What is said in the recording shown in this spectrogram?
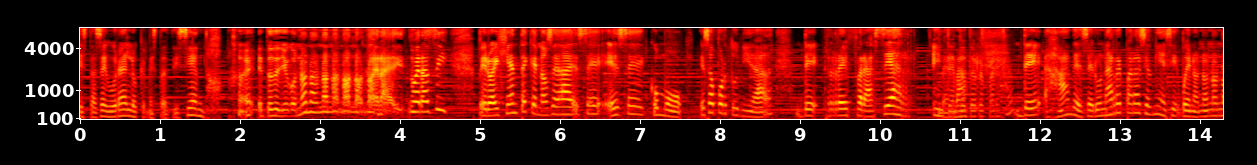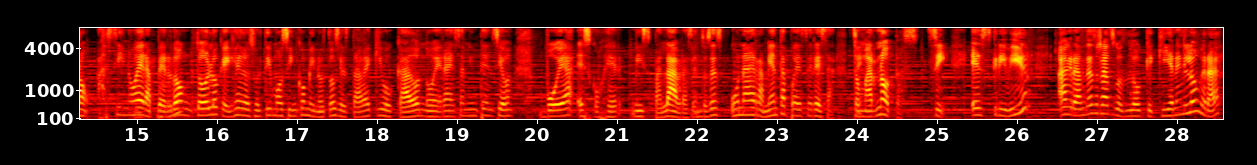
¿estás segura de lo que me estás diciendo? Entonces yo digo, no, no, no, no, no, no, no era, no era así. Pero hay gente que no se da ese, ese, como, esa oportunidad de refrasear Intentos de reparación. De, ajá, de hacer una reparación y decir, bueno, no, no, no, así no era, perdón, todo lo que dije en los últimos cinco minutos estaba equivocado, no era esa mi intención, voy a escoger mis palabras. Entonces, una herramienta puede ser esa, tomar notas. Sí, escribir a grandes rasgos lo que quieren lograr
